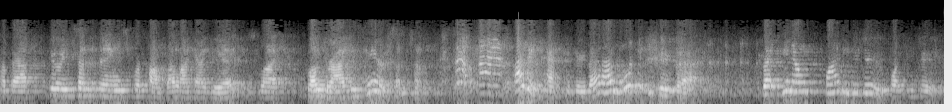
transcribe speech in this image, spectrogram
about doing some things for Papa, like I did, like blow dry his hair sometimes. I didn't have to do that. I wanted to do that. But, you know, why do you do what you do?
